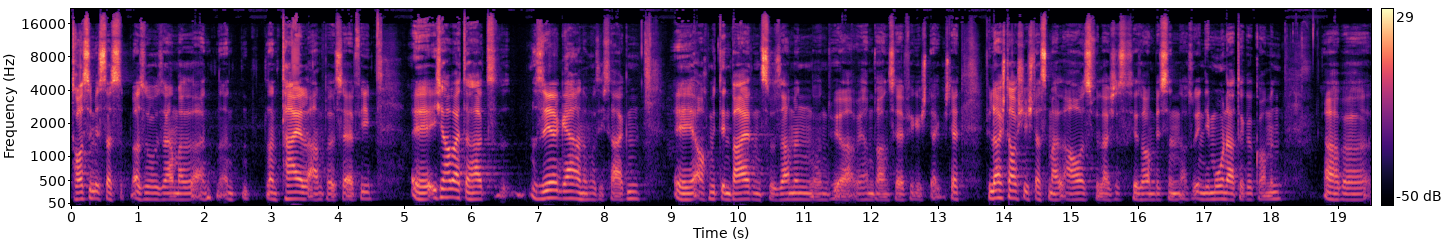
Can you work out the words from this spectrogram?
trotzdem ist das also sagen wir mal ein, ein, ein Teil Ampel-Selfie. Äh, ich arbeite halt sehr gerne, muss ich sagen, äh, auch mit den beiden zusammen und wir, wir haben da ein Selfie gestellt. Vielleicht tausche ich das mal aus, vielleicht ist es jetzt auch ein bisschen also in die Monate gekommen, aber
